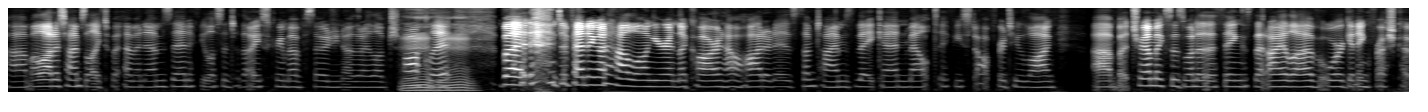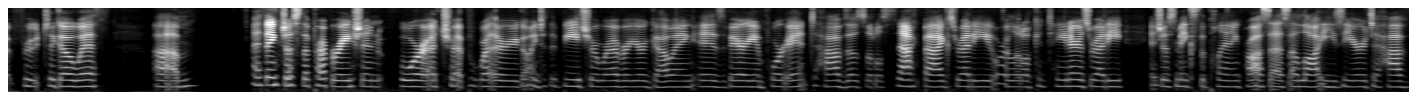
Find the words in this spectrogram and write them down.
Um, a lot of times, I like to put M and M's in. If you listen to the ice cream episode, you know that I love chocolate. Mhm. But depending on how long you're in the car and how hot it is, sometimes they can melt if you stop for too long. Um, but trail mix is one of the things that I love, or getting fresh cut fruit to go with. Um, I think just the preparation for a trip, whether you're going to the beach or wherever you're going, is very important to have those little snack bags ready or little containers ready. It just makes the planning process a lot easier to have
